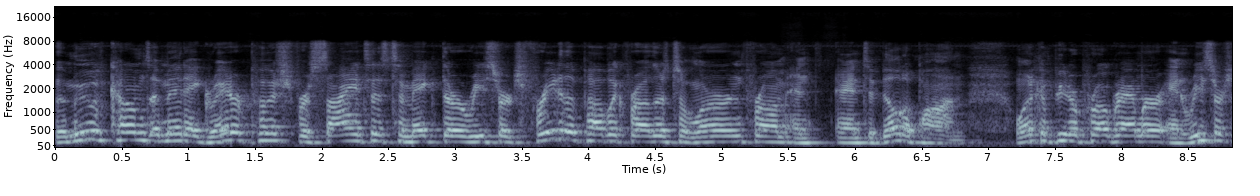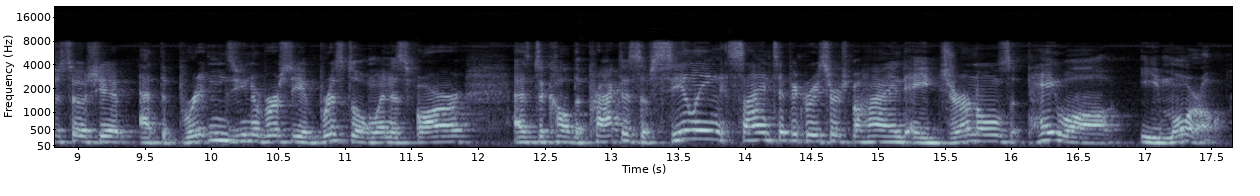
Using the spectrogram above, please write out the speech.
The move comes amid a greater push for scientists to make their research free to the public for others to learn from and, and to build upon. One computer programmer and research associate at the Britain's University of Bristol went as far as to call the practice of sealing scientific research behind a journal's paywall immoral.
